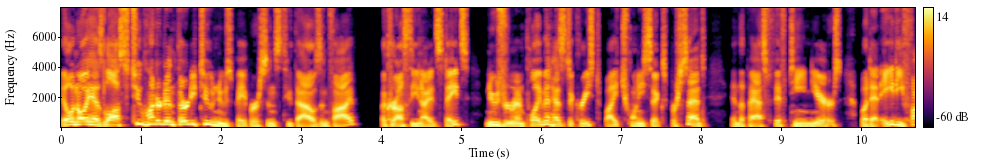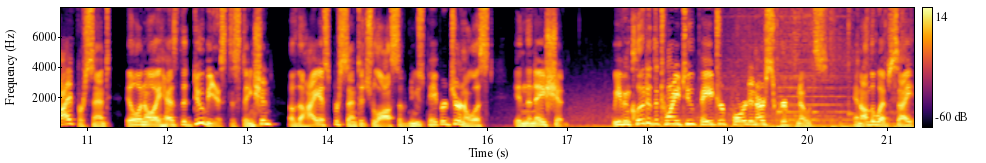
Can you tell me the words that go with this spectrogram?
Illinois has lost 232 newspapers since 2005, Across the United States, newsroom employment has decreased by 26% in the past 15 years, but at 85%, Illinois has the dubious distinction of the highest percentage loss of newspaper journalists in the nation. We've included the 22 page report in our script notes and on the website.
